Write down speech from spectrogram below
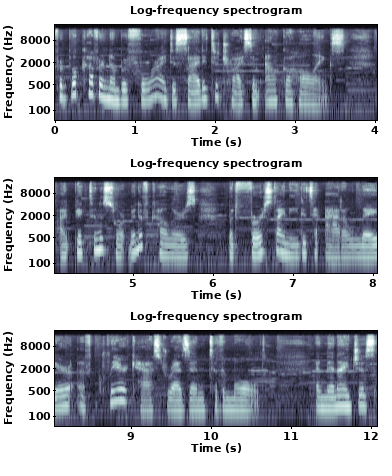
For book cover number four, I decided to try some alcohol inks. I picked an assortment of colors, but first I needed to add a layer of clear cast resin to the mold. And then I just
